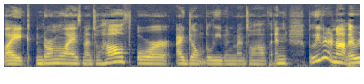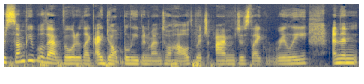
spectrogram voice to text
like normalize mental health or I don't believe in mental health. And believe it or not, there were some people that voted like I don't believe in mental health, which I'm just like really. And then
